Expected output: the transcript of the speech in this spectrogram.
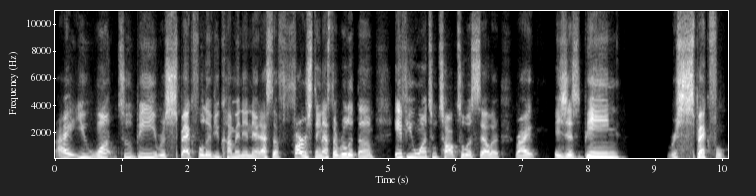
Right? You want to be respectful if you coming in there. That's the first thing. That's the rule of thumb. If you want to talk to a seller, right? Is just being respectful.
